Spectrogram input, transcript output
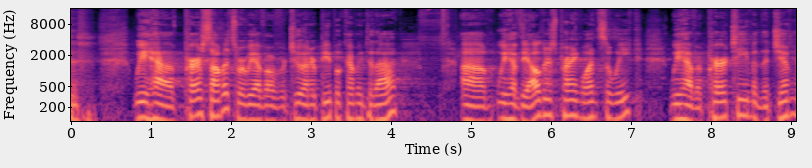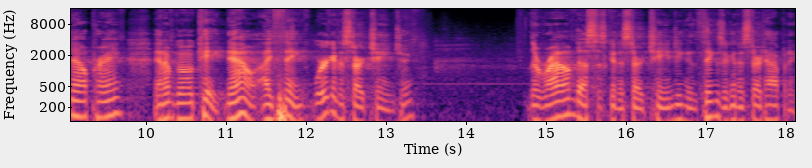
we have prayer summits where we have over 200 people coming to that. Um, we have the elders praying once a week. We have a prayer team in the gym now praying. And I'm going, okay, now I think we're going to start changing. The round us is going to start changing and things are going to start happening.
